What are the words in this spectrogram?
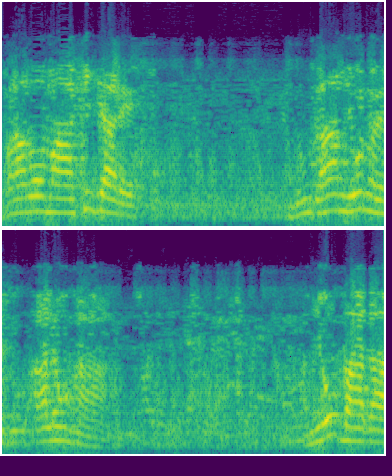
ဘာပေါ်မှာရှိကြတဲ့လူသားမျိုးနွယ်စုအားလုံးဟာအမျိုးဘာသာ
